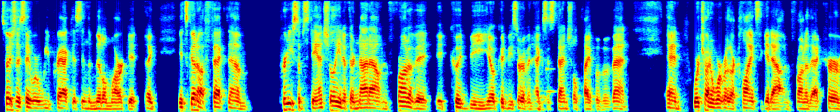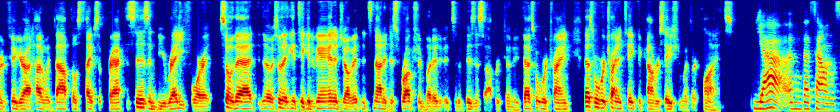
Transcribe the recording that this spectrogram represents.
especially I say where we practice in the middle market, like it's going to affect them pretty substantially. And if they're not out in front of it, it could be, you know, could be sort of an existential type of event. And we're trying to work with our clients to get out in front of that curve and figure out how to adopt those types of practices and be ready for it so that so they can take advantage of it. And it's not a disruption, but it, it's a business opportunity. That's what we're trying. That's what we're trying to take the conversation with our clients. Yeah, and that sounds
